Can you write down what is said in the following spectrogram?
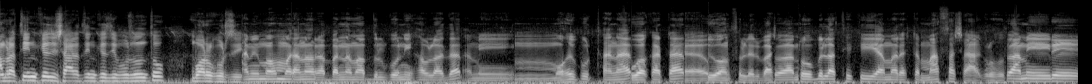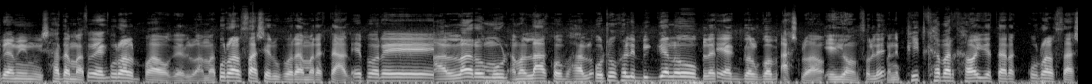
আমরা তিন কেজি, সাড়ে তিন কেজি পর্যন্ত বড় করছি। আমি মোহাম্মদ আনোয়ার আব্বার নাম আব্দুল গনি হাওলাদার। আমি মহিপুর থানার কুয়াকাটার ওই অঞ্চলের বাসা ছোটবেলা থেকেই আমার একটা মাছ চাষে আগ্রহ। আমি আমি সাদা মাছ এক কোরাল পাওয়া গেল। আমার কোরাল চাষের উপরে আমার একটা। এরপরে আল্লাহরও মুড আমার লাখও ভালো। পটুখালী বিজ্ঞানও একদল গব আসলো এই অঞ্চলে। মানে ফিট খাবার খাওয়াই যে তারা কোরাল চাষ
